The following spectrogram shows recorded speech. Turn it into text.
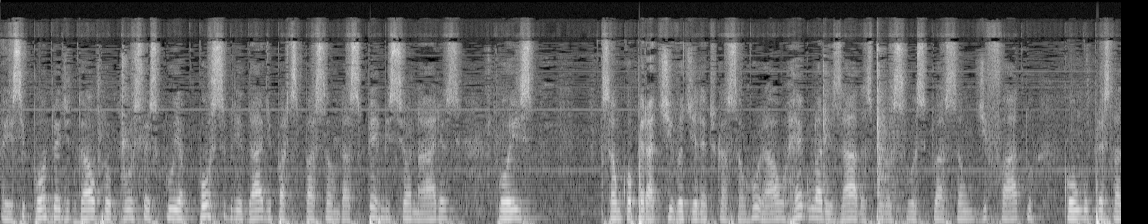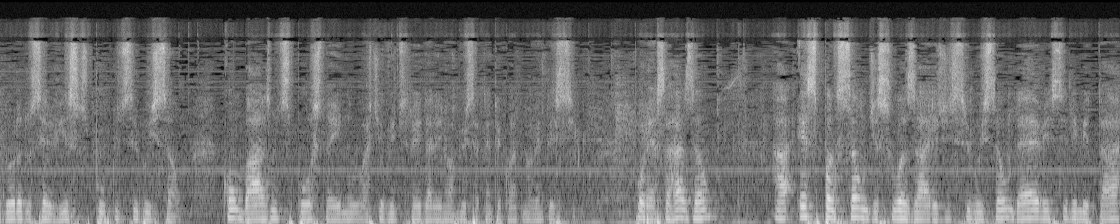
a esse ponto, o edital proposto exclui a possibilidade de participação das permissionárias, pois são cooperativas de eletrificação rural regularizadas pela sua situação de fato como prestadora dos serviços públicos de distribuição, com base no disposto aí no artigo 23 da Lei 9.074/95. Por essa razão, a expansão de suas áreas de distribuição deve se limitar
